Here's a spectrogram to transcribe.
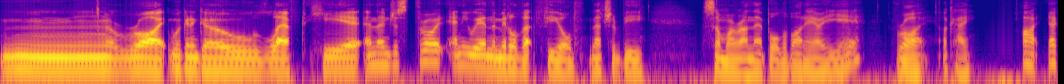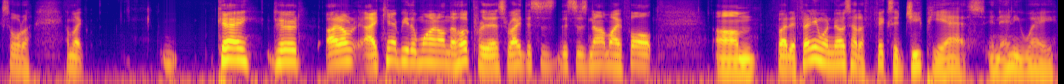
mm, right, we're gonna go left here, and then just throw it anywhere in the middle of that field. That should be somewhere around that boulevard area. Yeah, right, okay. All right, next order. I'm like, okay, dude, I don't, I can't be the one on the hook for this, right? This is this is not my fault. Um, but if anyone knows how to fix a GPS in any way,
